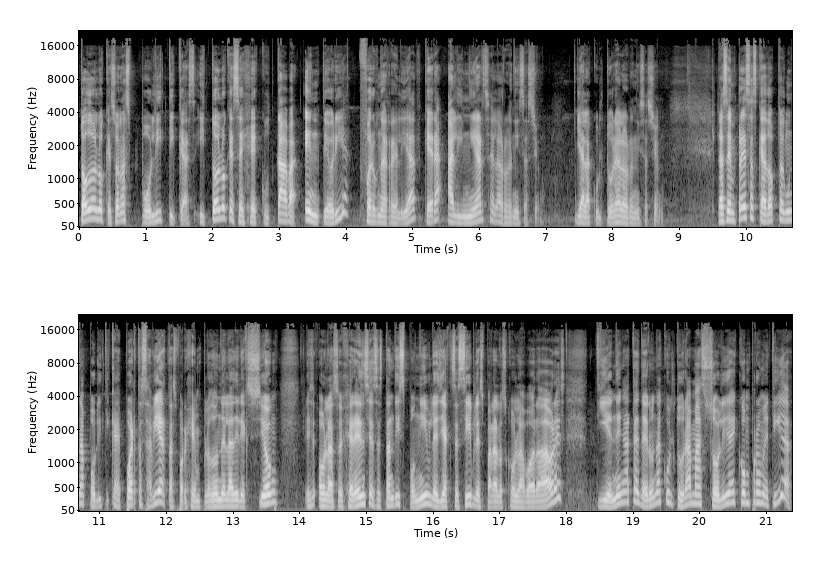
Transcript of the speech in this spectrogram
todo lo que son las políticas y todo lo que se ejecutaba en teoría fuera una realidad, que era alinearse a la organización y a la cultura de la organización. Las empresas que adoptan una política de puertas abiertas, por ejemplo, donde la dirección o las sugerencias están disponibles y accesibles para los colaboradores, tienden a tener una cultura más sólida y comprometida.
